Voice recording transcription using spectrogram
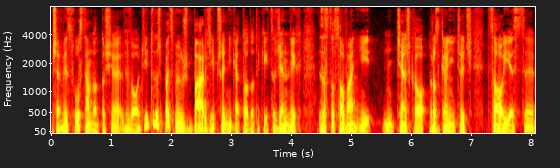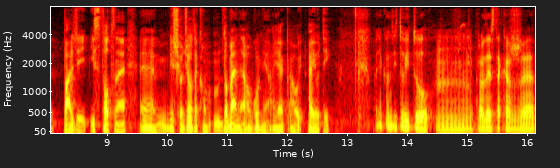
przemysłu, stamtąd to się wywodzi, czy też powiedzmy już bardziej przenika to do takich codziennych zastosowań i ciężko rozgraniczyć, co jest e, bardziej istotne, jeśli chodzi o taką domenę ogólnie, a jak IoT. Poniekąd i tu, i tu. Mm, prawda jest taka, że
